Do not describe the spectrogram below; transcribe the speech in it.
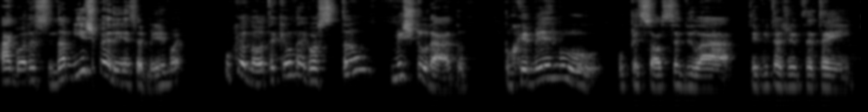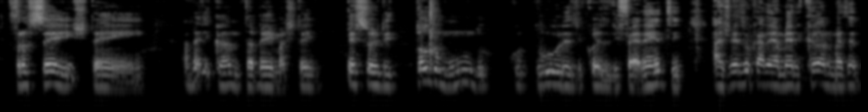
Agora, assim, na minha experiência mesmo, o que eu noto é que é um negócio tão misturado. Porque mesmo o pessoal sendo lá, tem muita gente tem francês, tem americano também, mas tem pessoas de todo mundo, culturas e coisas diferentes. Às vezes o cara é americano, mas é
